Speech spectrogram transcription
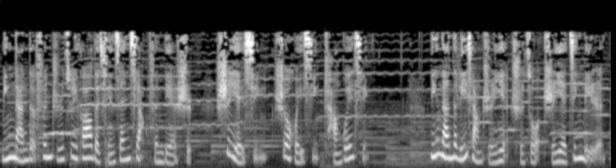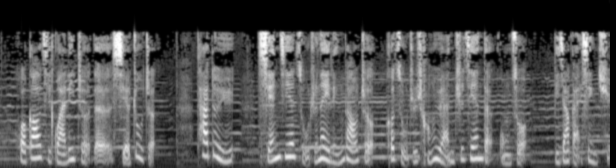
明南的分值最高的前三项分别是事业型、社会型、常规型。明南的理想职业是做职业经理人或高级管理者的协助者。他对于衔接组织内领导者和组织成员之间的工作比较感兴趣，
